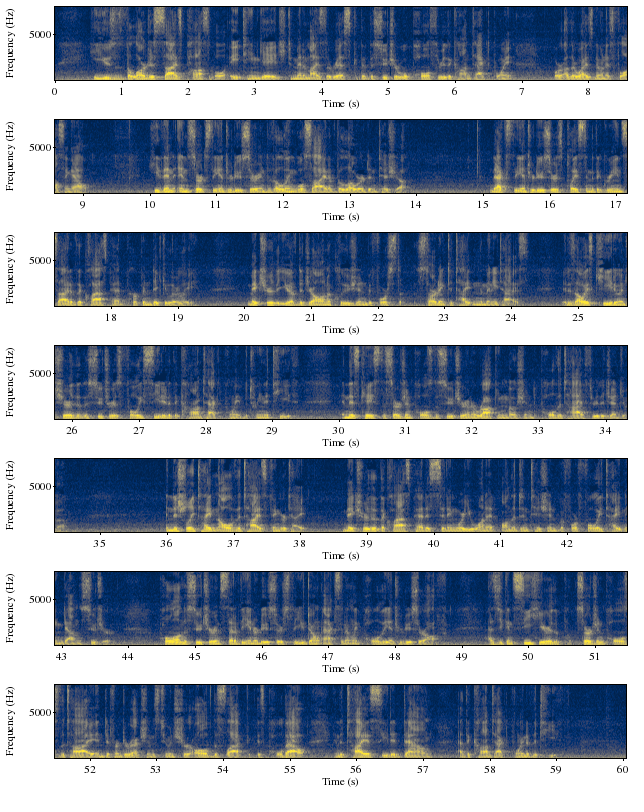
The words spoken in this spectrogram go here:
He uses the largest size possible, 18 gauge, to minimize the risk that the suture will pull through the contact point, or otherwise known as flossing out. He then inserts the introducer into the lingual side of the lower dentition. Next, the introducer is placed into the green side of the clasp head perpendicularly. Make sure that you have the jaw in occlusion before st starting to tighten the Minne Ties. It is always key to ensure that the suture is fully seated at the contact point between the teeth. In this case, the surgeon pulls the suture in a rocking motion to pull the tie through the gingiva. Initially tighten all of the ties finger tight. Make sure that the clasp head is sitting where you want it on the dentition before fully tightening down the suture. Pull on the suture instead of the introducer so that you don't accidentally pull the introducer off. As you can see here, the surgeon pulls the tie in different directions to ensure all of the slack is pulled out and the tie is seated down at the contact point of the teeth.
